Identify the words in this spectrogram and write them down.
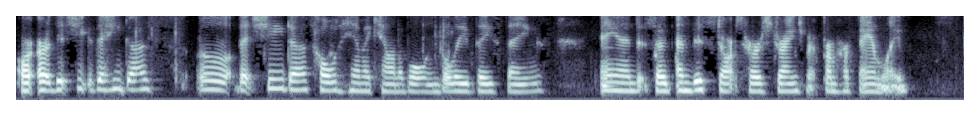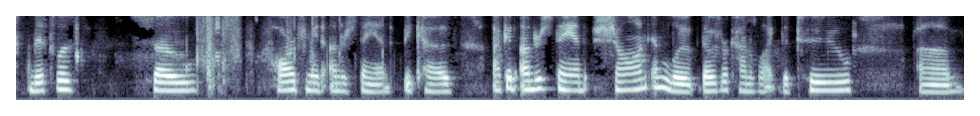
or, or that she that he does uh, that she does hold him accountable and believe these things, and so and this starts her estrangement from her family. This was so hard for me to understand because I could understand Sean and Luke; those were kind of like the two um,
